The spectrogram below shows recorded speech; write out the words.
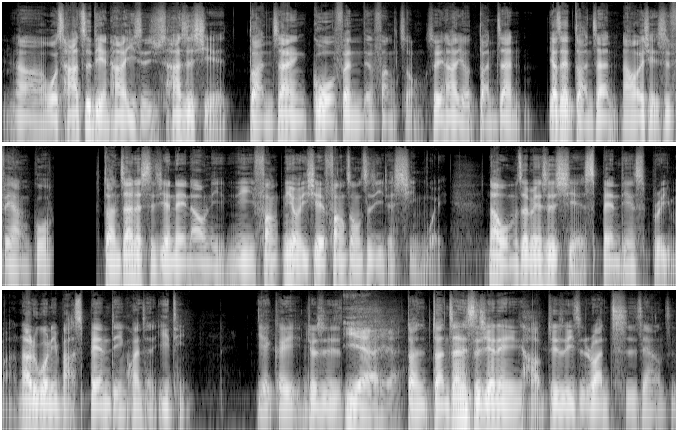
那我查字典，它的意思就是它是写短暂过分的放纵，所以它有短暂要在短暂，然后而且是非常过短暂的时间内，然后你你放你有一些放纵自己的行为。那我们这边是写 spending spree 嘛？那如果你把 spending 换成 eating 也可以，就是 Yeah, yeah. 短短暂的时间内，你好就是一直乱吃这样子，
